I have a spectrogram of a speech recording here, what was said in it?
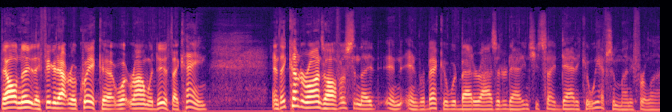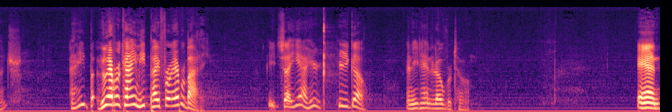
they all knew they figured out real quick uh, what Ron would do if they came, and they'd come to Ron's office, and they and and Rebecca would bat her eyes at her daddy, and she'd say, "Daddy, could we have some money for lunch?" And he whoever came, he'd pay for everybody. He'd say, "Yeah, here here you go," and he'd hand it over to them. And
